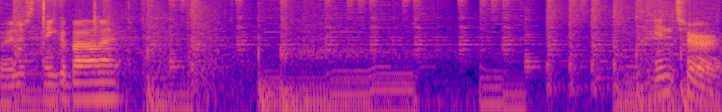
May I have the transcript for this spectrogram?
Do I just think about it? Enter.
